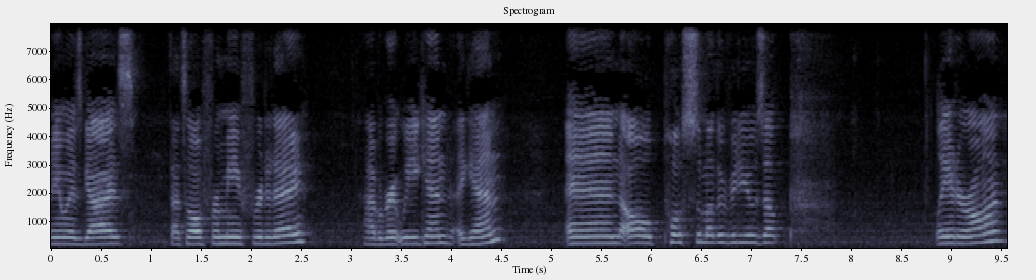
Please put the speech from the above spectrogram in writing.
Anyways, guys, that's all for me for today. Have a great weekend again. And I'll post some other videos up later on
